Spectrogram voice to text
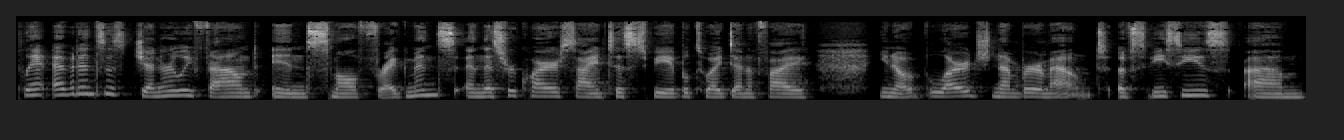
Plant evidence is generally found in small fragments, and this requires scientists to be able to identify, you know, a large number amount of species um,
